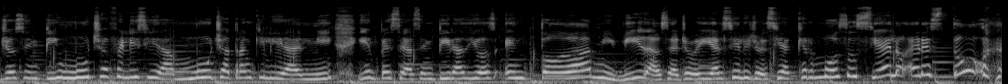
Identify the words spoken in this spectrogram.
yo sentí mucha felicidad, mucha tranquilidad en mí y empecé a sentir a Dios en toda mi vida. O sea, yo veía el cielo y yo decía, qué hermoso cielo, eres tú.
